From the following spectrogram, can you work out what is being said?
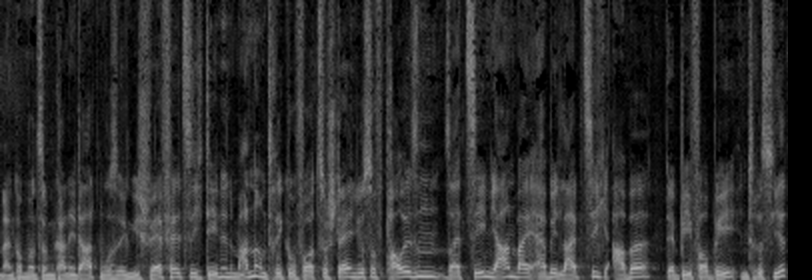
Und dann kommen wir zum Kandidaten, wo es irgendwie schwerfällt, sich den in einem anderen Trikot vorzustellen. Yusuf Paulsen seit zehn Jahren bei RB Leipzig, aber der BVB interessiert?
